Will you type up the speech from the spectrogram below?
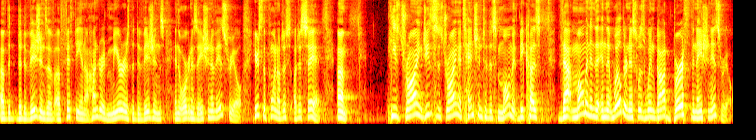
of the, the divisions of, of 50 and 100 mirrors the divisions in the organization of Israel. Here's the point, I'll just, I'll just say it. Um, he's drawing jesus is drawing attention to this moment because that moment in the, in the wilderness was when god birthed the nation israel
